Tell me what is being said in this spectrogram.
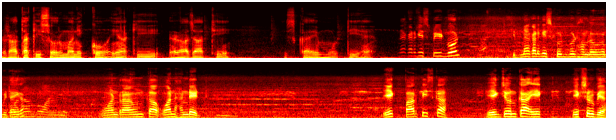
राधा किशोर मणिक को यहाँ की राजा थी। इसका ये मूर्ति है। कितना करके स्पीड बोर्ड कितना करके स्पीड बोर्ड हम लोगों का बिठाएगा? वन राउंड का वन हंड्रेड एक पार पीस का? एक जोन का एक एक सौ रुपया।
